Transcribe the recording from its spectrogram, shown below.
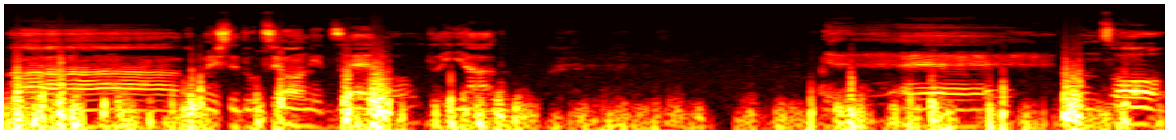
ma come istituzioni zero, tagliato. Eh, non so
